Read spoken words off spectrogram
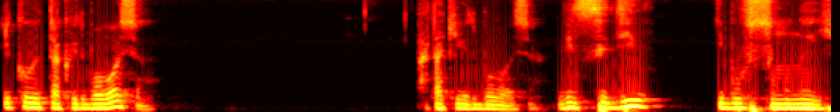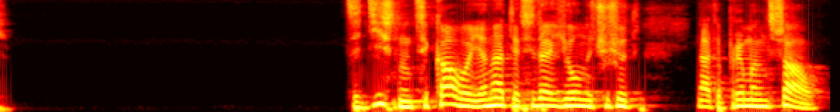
І коли так відбулося, а так і відбулося, він сидів і був сумний. Це дійсно цікаво. Я навіть завжди Йовну чуть-чуть применшав.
